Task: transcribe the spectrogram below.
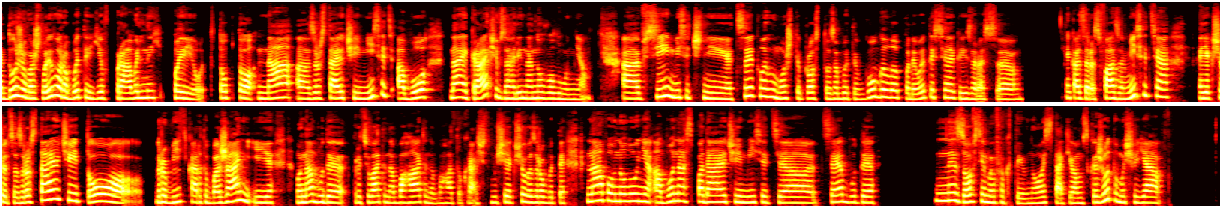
Дуже важливо робити її в правильний період, тобто на зростаючий місяць або найкраще взагалі на новолуння. Всі місячні цикли ви можете просто забити в Google, подивитися, який зараз, е, яка зараз фаза місяця. Якщо це зростаючий, то робіть карту бажань, і вона буде працювати набагато набагато краще. Тому що якщо ви зробите на повнолуння або на спадаючий місяць, це буде не зовсім ефективно. Ось так я вам скажу, тому що я.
